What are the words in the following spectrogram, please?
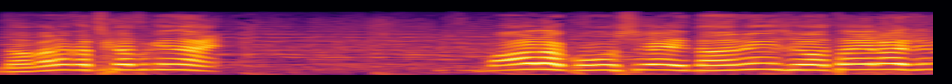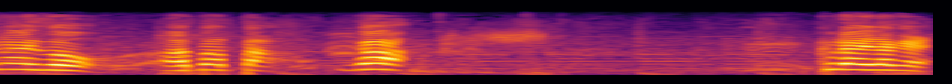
なかなか近づけない。まだこの試合ダメージを与えられてないぞ。当たった。が、くらいだけ。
